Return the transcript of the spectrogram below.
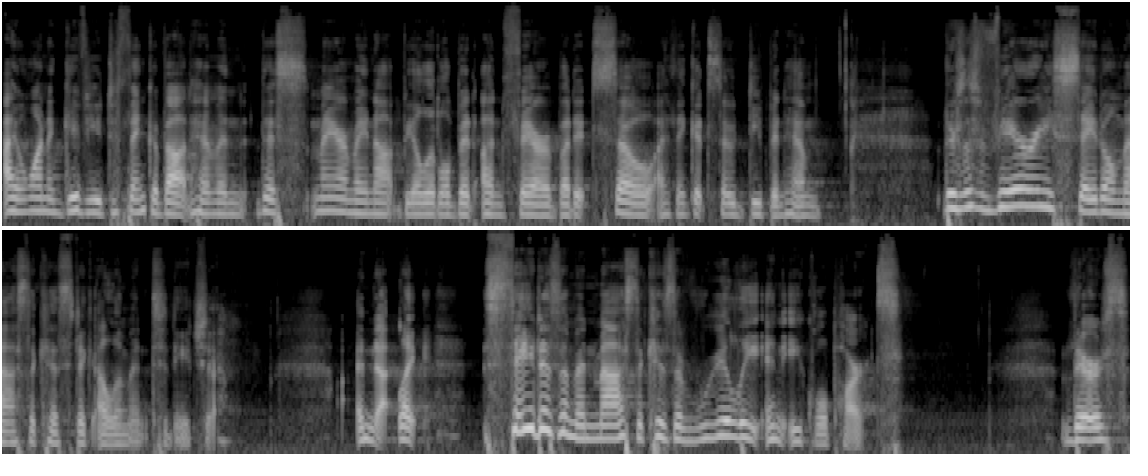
I want to give you to think about him, and this may or may not be a little bit unfair, but it's so, I think it's so deep in him there's this very sadomasochistic element to Nietzsche. And like sadism and masochism really in equal parts. There's,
